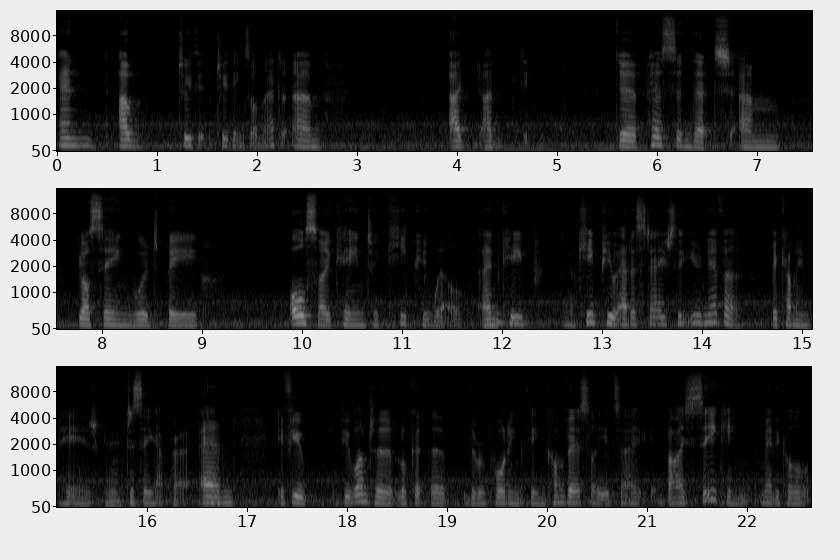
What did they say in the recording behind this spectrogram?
and uh, two th- two things on that. Um, I, I, the person that um, you're seeing would be also keen to keep you well and mm. keep yeah. keep you at a stage that you never become impaired mm. to see AHPRA. And yeah. if you if you want to look at the, the reporting thing, conversely, it's a by seeking medical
